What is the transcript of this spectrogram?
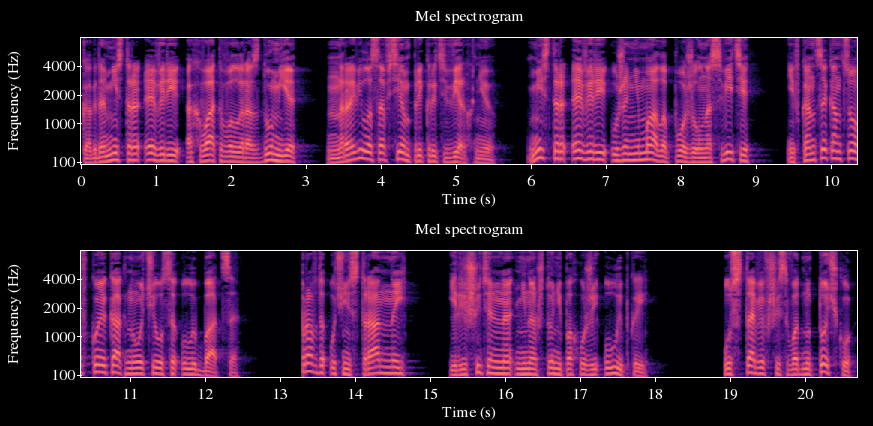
когда мистер Эвери охватывал раздумье, норовила совсем прикрыть верхнюю. Мистер Эвери уже немало пожил на свете и в конце концов кое-как научился улыбаться. Правда, очень странной и решительно ни на что не похожей улыбкой. Уставившись в одну точку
